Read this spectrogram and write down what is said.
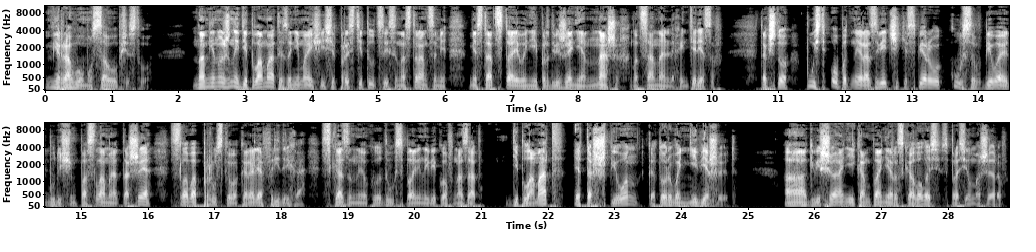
мировому сообществу. Нам не нужны дипломаты, занимающиеся проституцией с иностранцами вместо отстаивания и продвижения наших национальных интересов. Так что пусть опытные разведчики с первого курса вбивают будущим послам и атташе слова прусского короля Фридриха, сказанные около двух с половиной веков назад. Дипломат – это шпион, которого не вешают. — А Гвишани и компания раскололась? – спросил Машеров.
